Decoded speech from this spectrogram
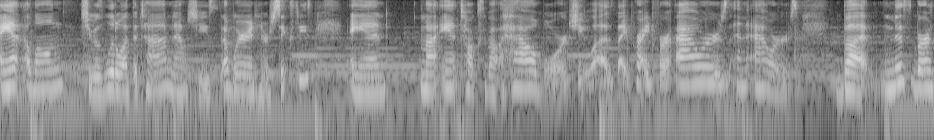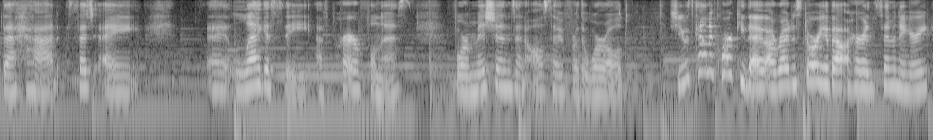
aunt along. She was little at the time, now she's somewhere in her 60s and my aunt talks about how bored she was. They prayed for hours and hours. But Miss Bertha had such a, a legacy of prayerfulness for missions and also for the world. She was kind of quirky, though. I wrote a story about her in seminary.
